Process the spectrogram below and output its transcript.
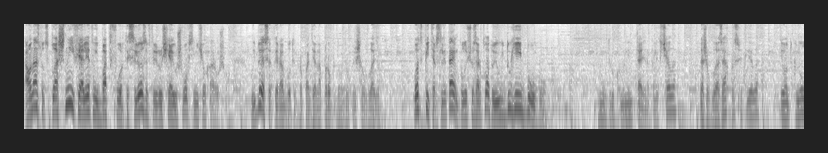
А у нас тут сплошные фиолетовые ботфорты, слезы в три ручья, и уж вовсе ничего хорошего. Уйду я с этой работы, пропадя на пропадом, вдруг решил Владимир. Вот в Питер слетаем, получу зарплату и уйду ей-богу. Ему вдруг моментально полегчало, даже в глазах просветлело, и он ткнул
